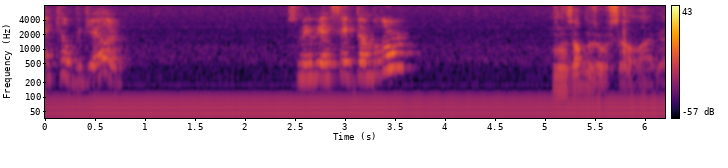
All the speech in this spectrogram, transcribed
I killed the jailer. So maybe I saved Dumbledore? Dumbledore's still alive, yeah.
